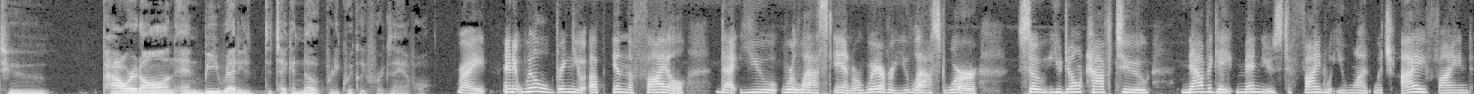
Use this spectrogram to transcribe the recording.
to power it on and be ready to take a note pretty quickly, for example. Right. And it will bring you up in the file that you were last in or wherever you last were. So you don't have to navigate menus to find what you want, which I find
